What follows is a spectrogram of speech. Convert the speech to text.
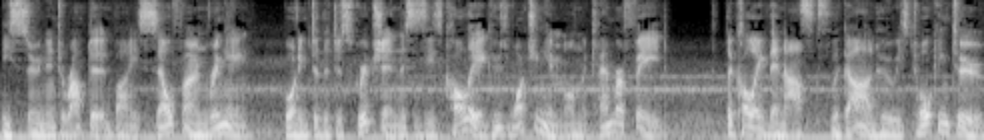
He's soon interrupted by his cell phone ringing. According to the description, this is his colleague who's watching him on the camera feed. The colleague then asks the guard who he's talking to,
